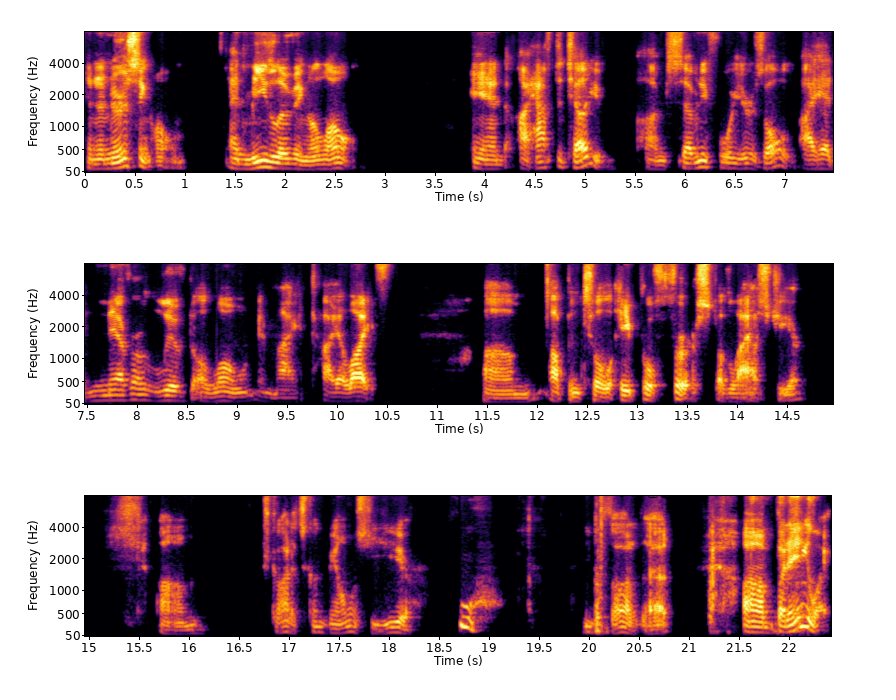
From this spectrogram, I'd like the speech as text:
in a nursing home and me living alone. And I have to tell you, I'm 74 years old. I had never lived alone in my entire life um, up until April 1st of last year. Um, God, it's going to be almost a year. Whew thought of that. Um, but anyway,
